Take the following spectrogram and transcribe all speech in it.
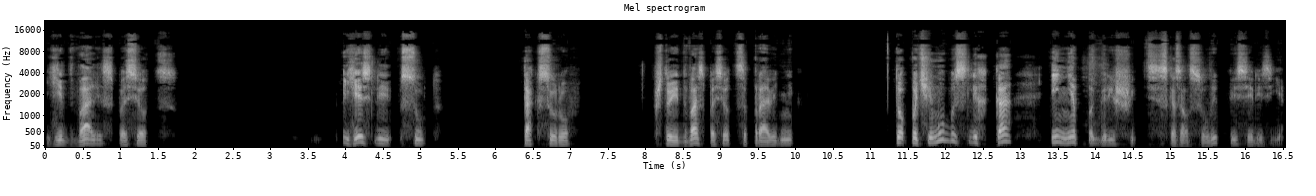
едва ли спасется? Если суд так суров, что едва спасется праведник, то почему бы слегка и не погрешить, сказал с улыбкой Серезье.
